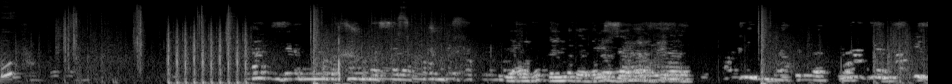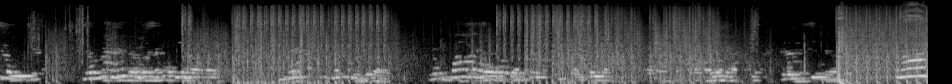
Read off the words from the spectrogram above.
Hop. Lan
